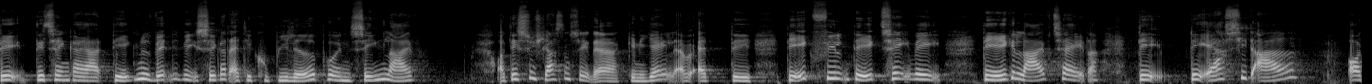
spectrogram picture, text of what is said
det, det tænker jeg, det er ikke nødvendigvis sikkert, at det kunne blive lavet på en scene live. Og det synes jeg sådan set er genialt, at det, det er ikke film, det er ikke tv, det er ikke live-teater, det, det er sit eget, og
